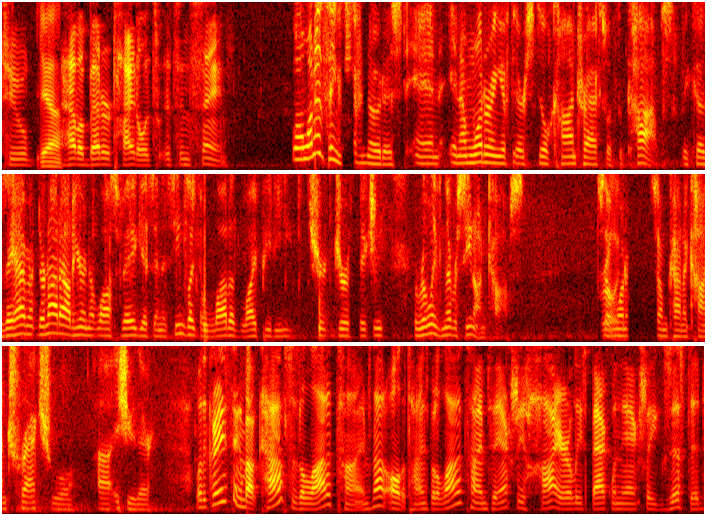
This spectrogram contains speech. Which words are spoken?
to yeah. have a better title. It's it's insane. Well, one of the things I've noticed, and and I'm wondering if there's still contracts with the cops because they haven't. They're not out here in Las Vegas, and it seems like a lot of live PD jur- jurisdiction I really have never seen on cops. So Really? I'm wondering some kind of contractual uh, issue there. Well, the crazy thing about cops is a lot of times, not all the times, but a lot of times they actually hire, at least back when they actually existed.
